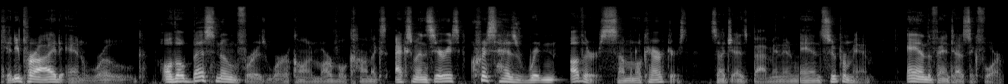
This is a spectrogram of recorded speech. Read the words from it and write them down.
Kitty Pryde, and Rogue. Although best known for his work on Marvel Comics' X Men series, Chris has written other seminal characters, such as Batman and, and Superman and the Fantastic Four.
